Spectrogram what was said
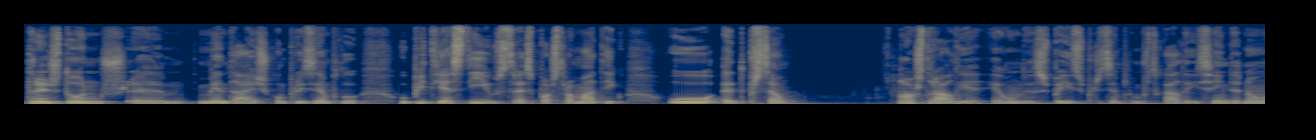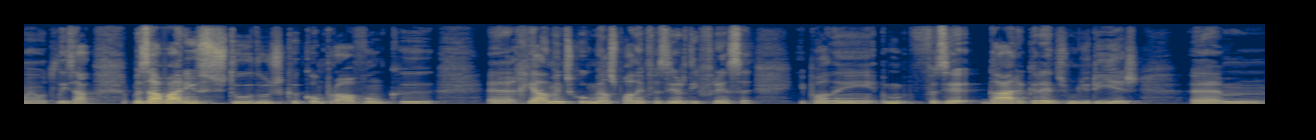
transtornos uh, mentais, como por exemplo o PTSD, o stress pós-traumático, ou a depressão. A Austrália é um desses países, por exemplo, em Portugal isso ainda não é utilizado. Mas há vários estudos que comprovam que uh, realmente os cogumelos podem fazer diferença e podem hum, fazer, dar grandes melhorias um,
